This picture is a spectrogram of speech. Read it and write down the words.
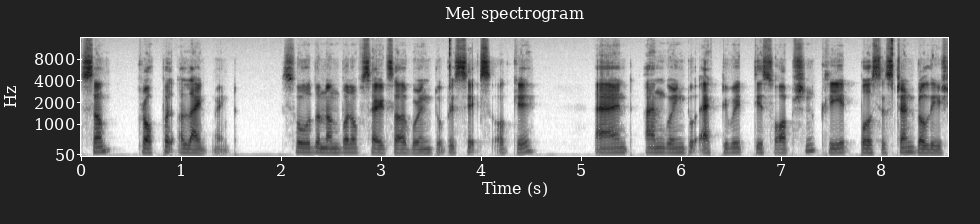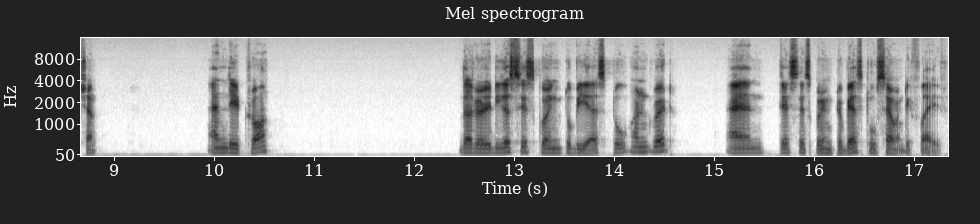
some proper alignment. So the number of sides are going to be 6, okay? And I'm going to activate this option, create persistent relation. And later on, the radius is going to be as 200 and this is going to be as 275.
